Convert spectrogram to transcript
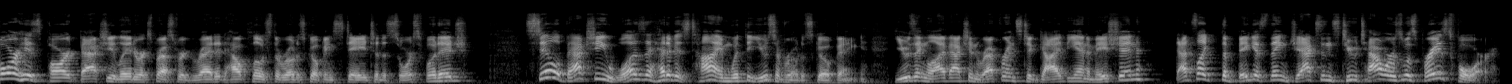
For his part, Bakshi later expressed regret at how close the rotoscoping stayed to the source footage. Still, Bakshi was ahead of his time with the use of rotoscoping. Using live action reference to guide the animation, that's like the biggest thing Jackson's Two Towers was praised for.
